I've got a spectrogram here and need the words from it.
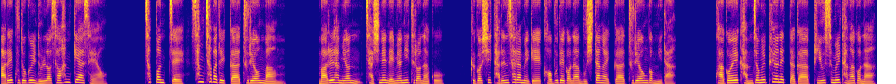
아래 구독을 눌러서 함께 하세요. 첫 번째, 상처받을까 두려운 마음. 말을 하면 자신의 내면이 드러나고 그것이 다른 사람에게 거부되거나 무시당할까 두려운 겁니다. 과거의 감정을 표현했다가 비웃음을 당하거나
